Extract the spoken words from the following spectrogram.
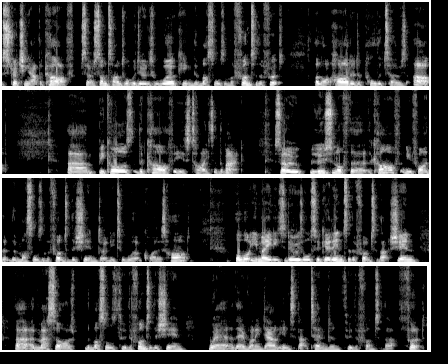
stretching out the calf. So sometimes what we're doing is we're working the muscles on the front of the foot a lot harder to pull the toes up um, because the calf is tight at the back. So loosen off the, the calf and you find that the muscles at the front of the shin don't need to work quite as hard. Or what you may need to do is also get into the front of that shin uh, and massage the muscles through the front of the shin where they're running down into that tendon through the front of that foot.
